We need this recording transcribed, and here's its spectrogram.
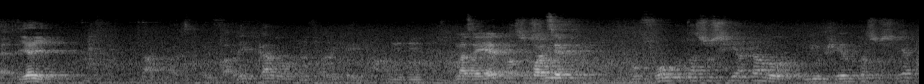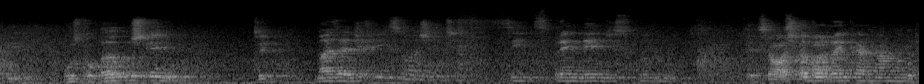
É, E aí? Não, mas eu falei calor, eu falei queima. Mas aí é- pode ser. O fogo tu associa a calor e o gelo tu associa a frio. Os do- ambos queimam. Sim, Mas é difícil a gente se desprender disso tudo. esse é o Acho que eu vou trabalho. reencarnar muito.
